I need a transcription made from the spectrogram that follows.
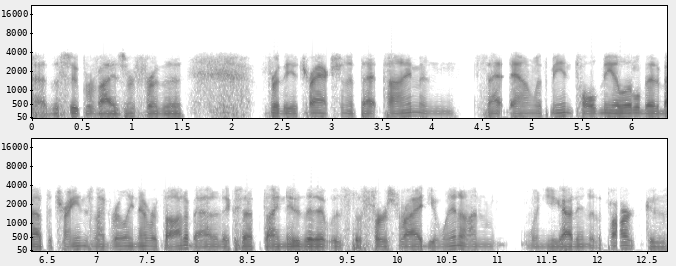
uh, uh the supervisor for the for the attraction at that time and sat down with me and told me a little bit about the trains and I'd really never thought about it except I knew that it was the first ride you went on when you got into the park cuz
